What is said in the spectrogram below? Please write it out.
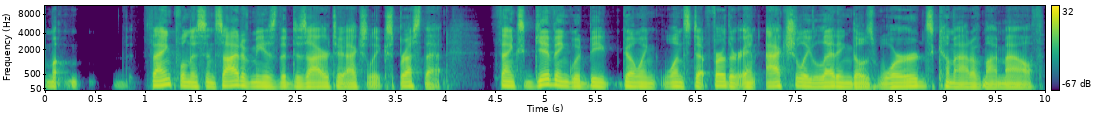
M- thankfulness inside of me is the desire to actually express that. Thanksgiving would be going one step further and actually letting those words come out of my mouth.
